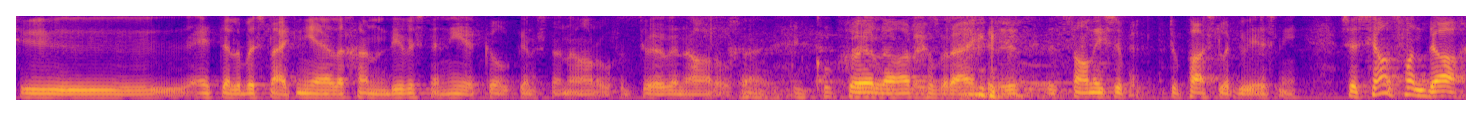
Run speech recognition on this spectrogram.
toe het hulle besluit nee, hulle gaan liewste nie 'n kulkunstenaar of 'n towenaar of 'n goelaar gebruik. Dit dit sal nie so toepaslik wees nie. So selfs vandag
